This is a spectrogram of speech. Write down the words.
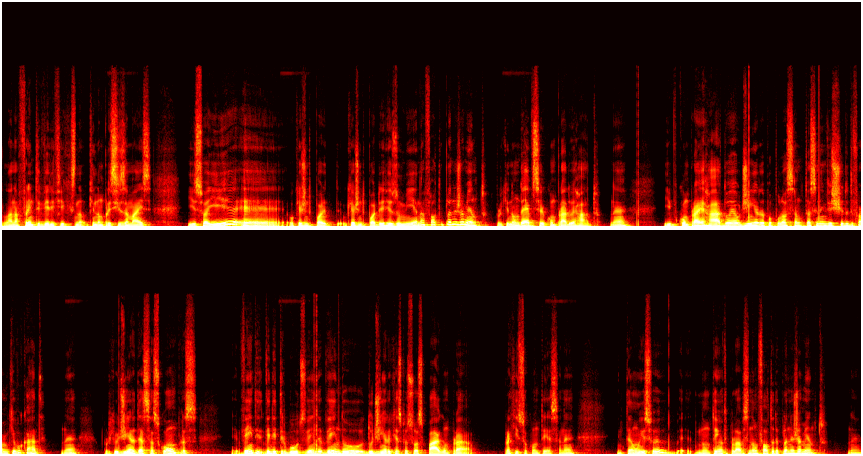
lá na frente verifica que não, que não precisa mais. Isso aí é, o que a gente pode o que a gente pode resumir é na falta de planejamento, porque não deve ser comprado errado, né? E comprar errado é o dinheiro da população que está sendo investido de forma equivocada, né? Porque o dinheiro dessas compras vem de, vem de tributos, vem, de, vem do, do dinheiro que as pessoas pagam para que isso aconteça, né? Então isso é, não tem outra palavra senão falta de planejamento, né?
